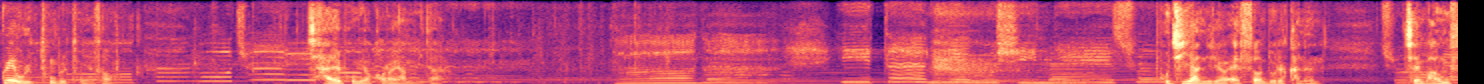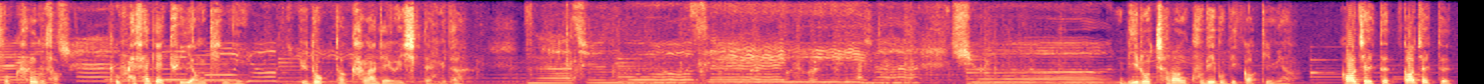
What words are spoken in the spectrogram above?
꽤 울퉁불퉁해서 잘 보며 걸어야 합니다. 보지 않으려 애써 노력하는 제 마음속 한구석 그 회색의 귀 엉킴이 유독 더 강하게 의식됩니다. 미로처럼 굽이굽이 꺾이며 꺼질 듯 꺼질 듯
